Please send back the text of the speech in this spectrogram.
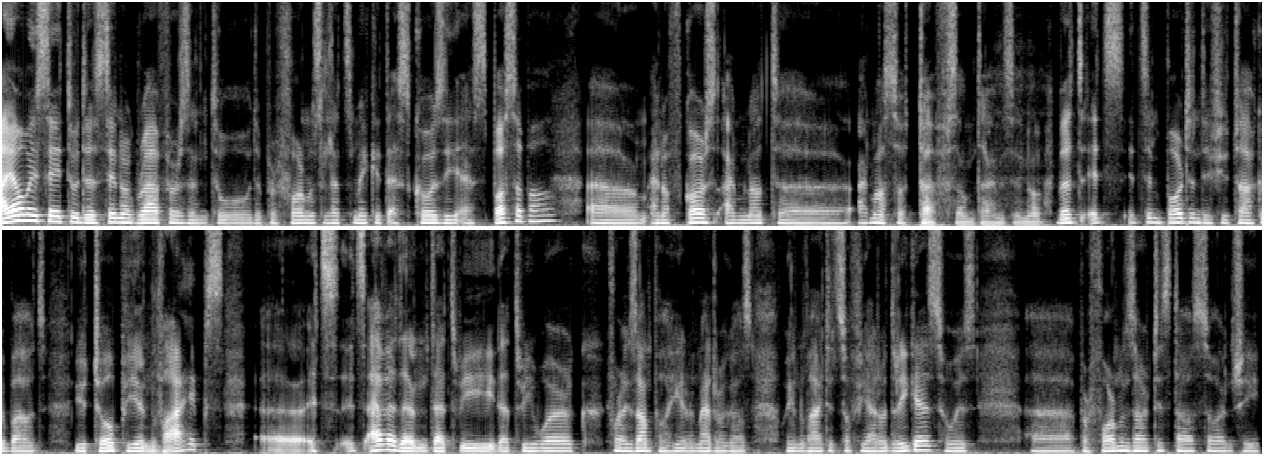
I always say to the scenographers and to the performers, let's make it as cozy as possible. Um, and of course, I'm not. Uh, I'm also tough sometimes, you know. But it's it's important if you talk about utopian vibes vibes, uh, it's it's evident that we that we work. For example, here in Madrigals, we invited Sofia Rodriguez, who is a performance artist also, and she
